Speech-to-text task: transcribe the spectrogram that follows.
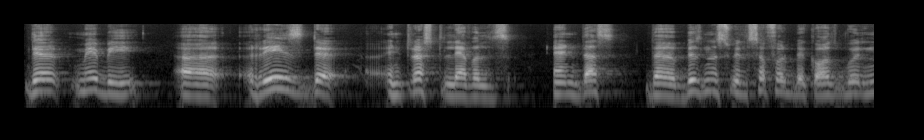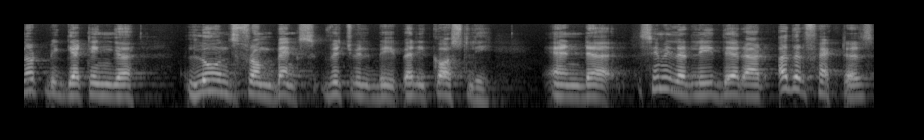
there may be uh, raised uh, interest levels and thus the business will suffer because we will not be getting uh, loans from banks which will be very costly. And uh, similarly, there are other factors.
